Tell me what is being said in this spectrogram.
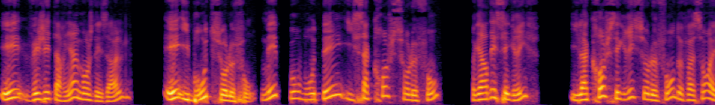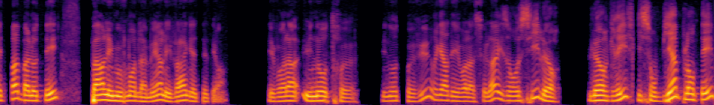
est, végétarien, mange des algues et il broute sur le fond. Mais pour brouter, il s'accroche sur le fond. Regardez ses griffes. Il accroche ses griffes sur le fond de façon à être pas ballotté par les mouvements de la mer, les vagues, etc. Et voilà une autre, une autre vue. Regardez, voilà ceux-là. Ils ont aussi leurs griffes qui sont bien plantées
